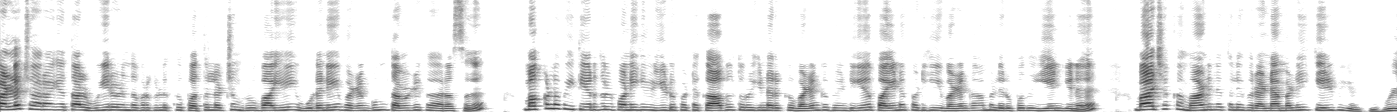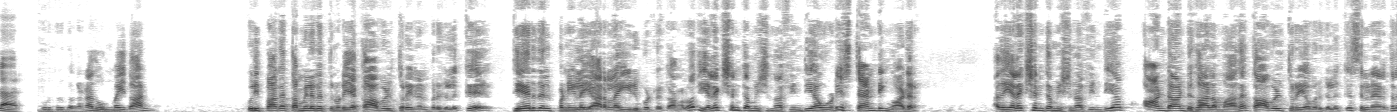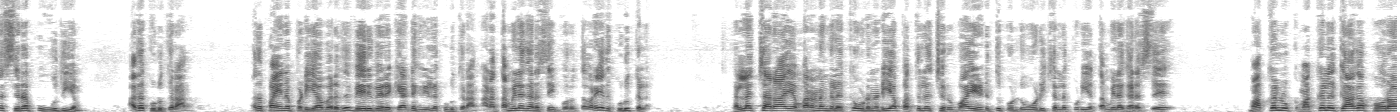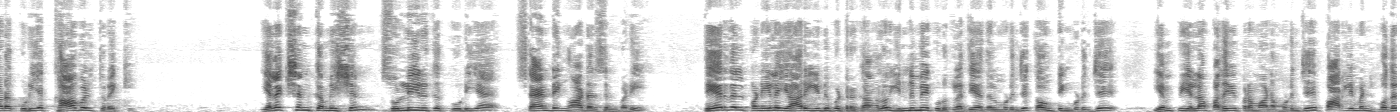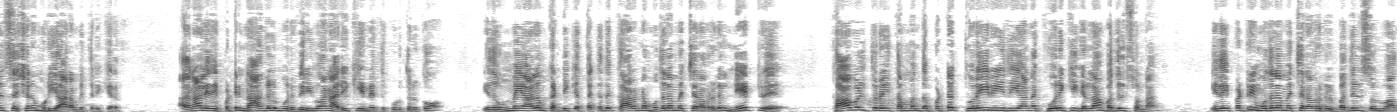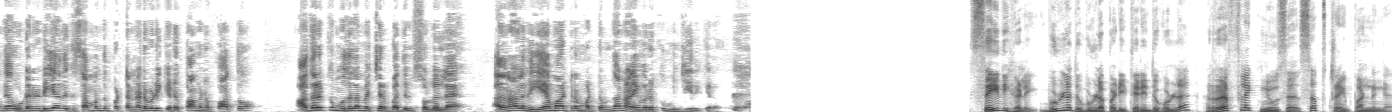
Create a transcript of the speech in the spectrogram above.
கள்ளச்சாராயத்தால் உயிரிழந்தவர்களுக்கு பத்து லட்சம் ரூபாயை உடனே வழங்கும் தமிழக அரசு மக்களவை தேர்தல் பணியில் ஈடுபட்ட காவல்துறையினருக்கு வழங்க வேண்டிய பயணப்படியை வழங்காமல் இருப்பது ஏன் என பாஜக மாநில தலைவர் அண்ணாமலை கேள்வி எழுப்பியுள்ளார். உண்மைதான். குறிப்பாக தமிழகத்தினுடைய காவல்துறை நண்பர்களுக்கு தேர்தல் பணியில யாரெல்லாம் ஈடுபட்டிருக்காங்களோ அது எலெக்ஷன் கமிஷன் ஆஃப் இந்தியாவுடைய ஸ்டாண்டிங் ஆர்டர் அது எலெக்ஷன் கமிஷன் ஆஃப் இந்தியா ஆண்டாண்டு காலமாக காவல்துறை அவர்களுக்கு சில நேரத்தில் சிறப்பு ஊதியம். அதை கொடுக்குறாங்க. அது பயணப்படியா வருது வேறு வேறு கேட்டகரியில கொடுக்குறாங்க. ஆனா தமிழக அரசை பொறுத்தவரை அது கொடுக்கல. கள்ளச்சாராய மரணங்களுக்கு உடனடியா பத்து லட்சம் ரூபாய் எடுத்துக்கொண்டு ஓடி செல்லக்கூடிய தமிழக அரசு மக்கள் மக்களுக்காக போராடக்கூடிய காவல்துறைக்கு எலெக்ஷன் கமிஷன் சொல்லி இருக்கக்கூடிய ஸ்டாண்டிங் ஆர்டர்ஸின் படி தேர்தல் பணியில யார் ஈடுபட்டு இருக்காங்களோ இன்னுமே கொடுக்கல. தேர்தல் முடிஞ்சு கவுண்டிங் முடிஞ்சு எம்பி எல்லாம் பதவி பிரமாணம் முடிஞ்சு பார்லிமெண்ட் முதல் செஷனும் முடிய ஆரம்பித்திருக்கிறது. அதனால் இதை பற்றி நாங்களும் ஒரு விரிவான அறிக்கையை நேற்று கொடுத்திருக்கோம். இது உண்மையாலும் கண்டிக்கத்தக்கது. காரணம் முதலமைச்சர் அவர்கள் நேற்று காவல்துறை சம்பந்தப்பட்ட துறை ரீதியான கோரிக்கைகள்லாம் பதில் சொன்னாங்க. இதை பற்றி முதலமைச்சர் அவர்கள் பதில் சொல்லுவாங்க. உடனடியே அதுக்கு சம்பந்தப்பட்ட நடவடிக்கை எடுப்பாங்கன்னு பார்த்தோம். அதற்கு முதலமைச்சர் பதில் சொல்லல. அதனால் அது ஏமாற்றம் மட்டும்தான் அனைவருக்கும் மிஞ்சி இருக்கிறது செய்திகளை உள்ளது உள்ளபடி தெரிந்து கொள்ள ரெஃப்ளெக்ட் நியூஸை சப்ஸ்கிரைப் பண்ணுங்க.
